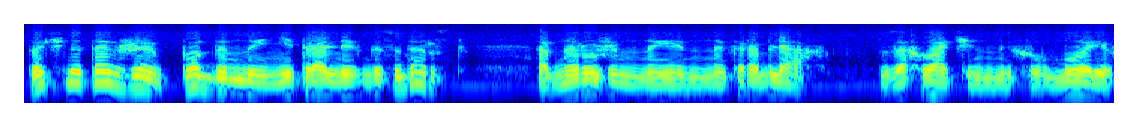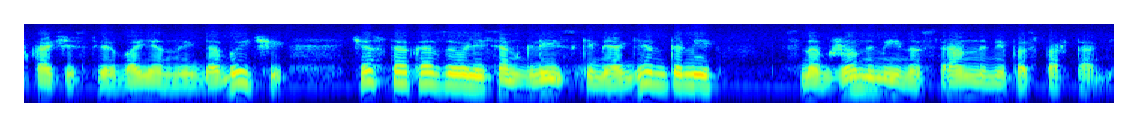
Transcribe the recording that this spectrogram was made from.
Точно так же подданные нейтральных государств, обнаруженные на кораблях, захваченных в море в качестве военной добычи, часто оказывались английскими агентами, снабженными иностранными паспортами.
